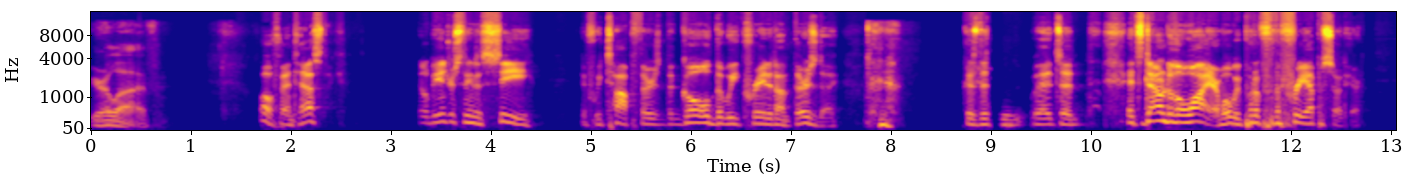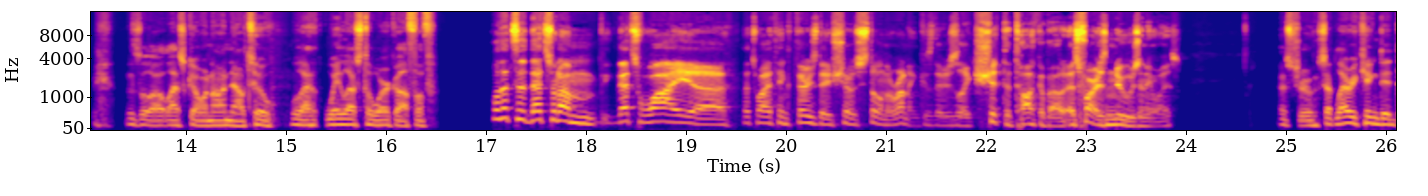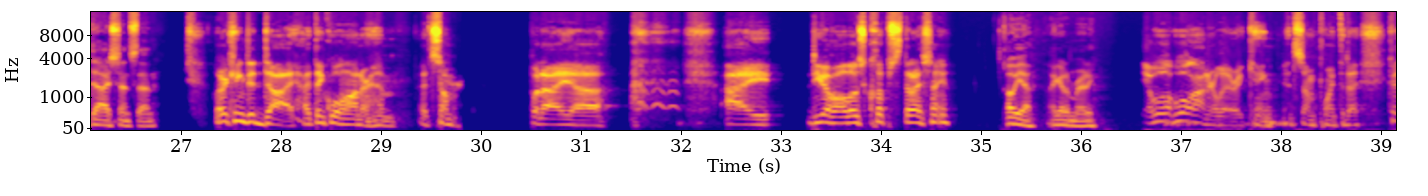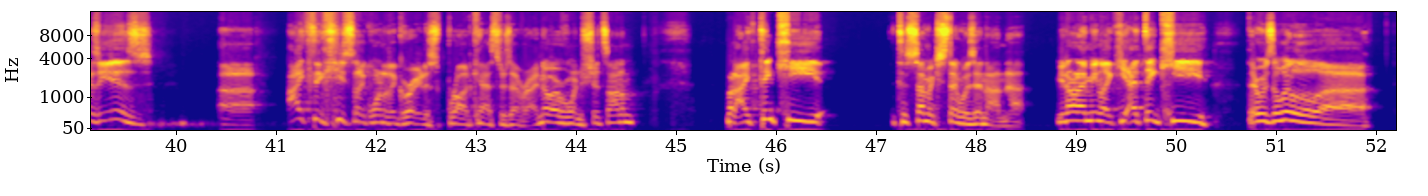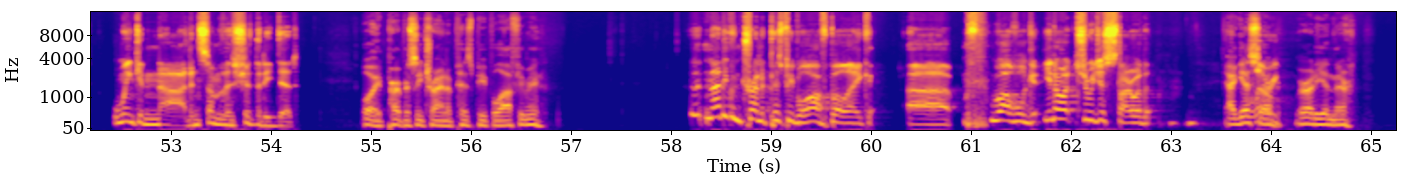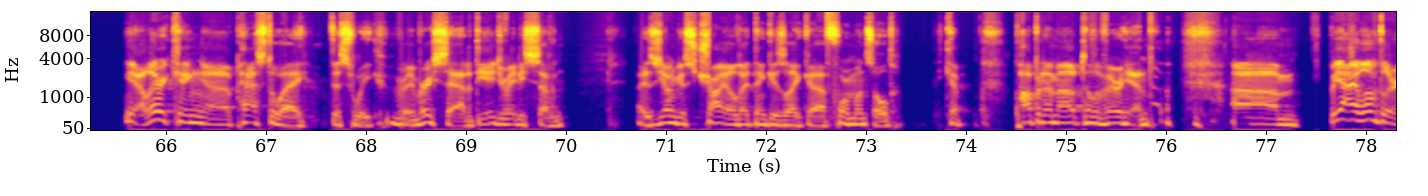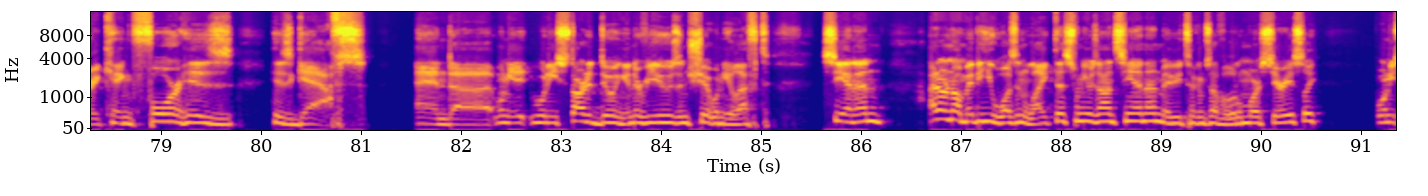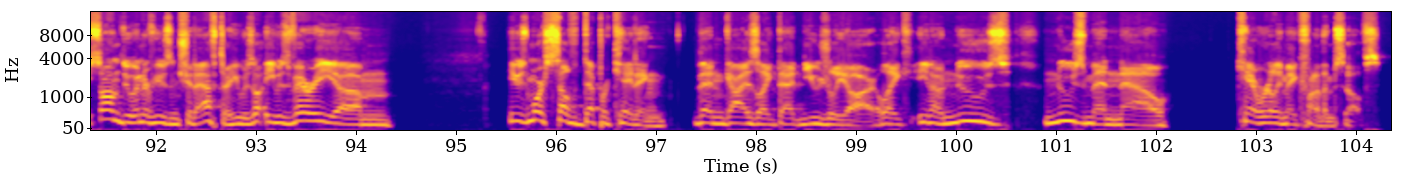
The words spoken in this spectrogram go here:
We're alive. Oh, fantastic! It'll be interesting to see if we top Thursday the gold that we created on Thursday. Because this it's a it's down to the wire what we put up for the free episode here. There's a lot less going on now too. Well, way less to work off of. Well, that's a, that's what I'm. That's why. Uh, that's why I think Thursday's show's still in the running because there's like shit to talk about as far as news, anyways. That's true. Except Larry King did die since then. Larry King did die. I think we'll honor him at some. But I, uh, I do you have all those clips that I sent you? Oh yeah, I got them ready. Yeah, we'll we'll honor Larry King at some point today because he is. Uh, I think he's like one of the greatest broadcasters ever. I know everyone shits on him, but I think he, to some extent, was in on that. You know what I mean? Like he, I think he there was a little uh, wink and nod in some of the shit that he did. Boy, purposely trying to piss people off. You mean? Not even trying to piss people off, but like, uh, well, we'll get. You know what? Should we just start with it? I guess Larry- so. We're already in there. Yeah, Larry King uh, passed away this week. Very, very sad at the age of 87. His youngest child, I think, is like uh, four months old. He kept popping him out till the very end. um, but yeah, I loved Larry King for his his gaffes. And uh, when he when he started doing interviews and shit, when he left CNN, I don't know, maybe he wasn't like this when he was on CNN. Maybe he took himself a little more seriously. But when you saw him do interviews and shit after, he was he was very um, he was more self-deprecating than guys like that usually are. Like, you know, news newsmen now can't really make fun of themselves.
